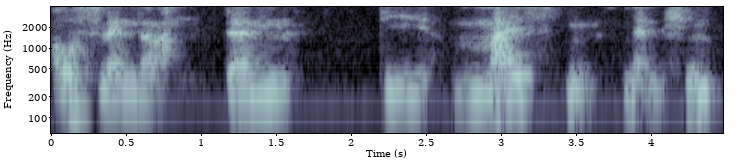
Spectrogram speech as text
Ausländer. Denn die meisten Menschen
